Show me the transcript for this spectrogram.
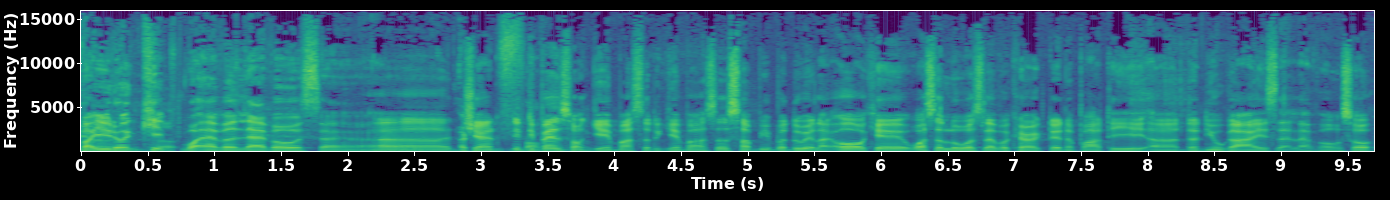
but you don't keep whatever levels. Uh, Uh, gen- it depends on game master The game master. Some people do it like, oh, okay, what's the lowest level character in the party? Uh, the new guy is that level, so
